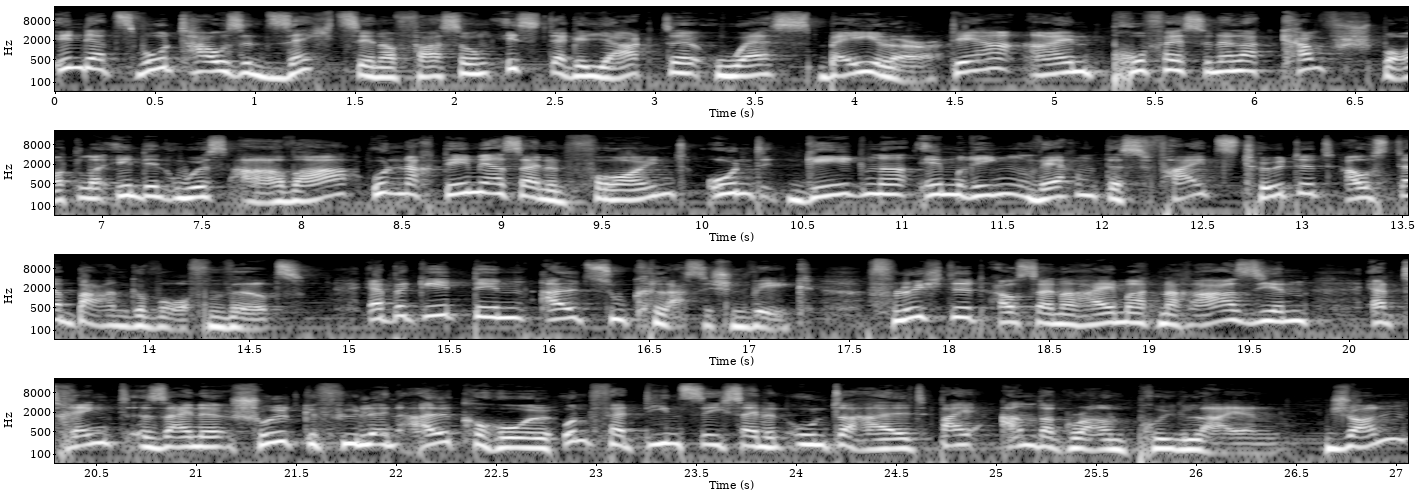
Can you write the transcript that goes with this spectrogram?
In der 2016er Fassung ist der Gejagte Wes Baylor, der ein professioneller Kampfsportler in den USA war und nachdem er seinen Freund und Gegner im Ring während des Fights tötet, aus der Bahn geworfen wird. Er begeht den allzu klassischen Weg, flüchtet aus seiner Heimat nach Asien, ertränkt seine Schuldgefühle in Alkohol und verdient sich seinen Unterhalt bei Underground-Prügeleien. John,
